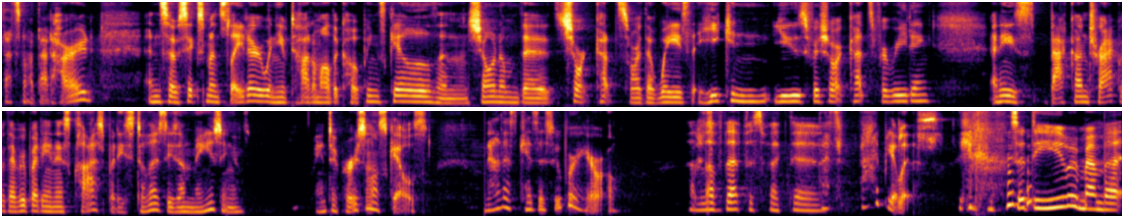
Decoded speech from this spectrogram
that's not that hard. And so, six months later, when you've taught him all the coping skills and shown him the shortcuts or the ways that he can use for shortcuts for reading, and he's back on track with everybody in his class, but he still has these amazing interpersonal skills. Now, this kid's a superhero. I love that perspective. That's fabulous. so, do you remember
